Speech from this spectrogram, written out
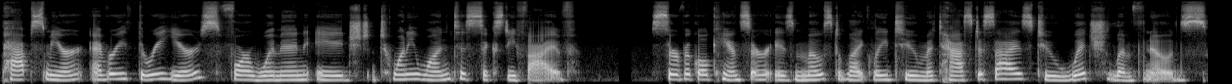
pap smear every three years for women aged 21 to 65. Cervical cancer is most likely to metastasize to which lymph nodes?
